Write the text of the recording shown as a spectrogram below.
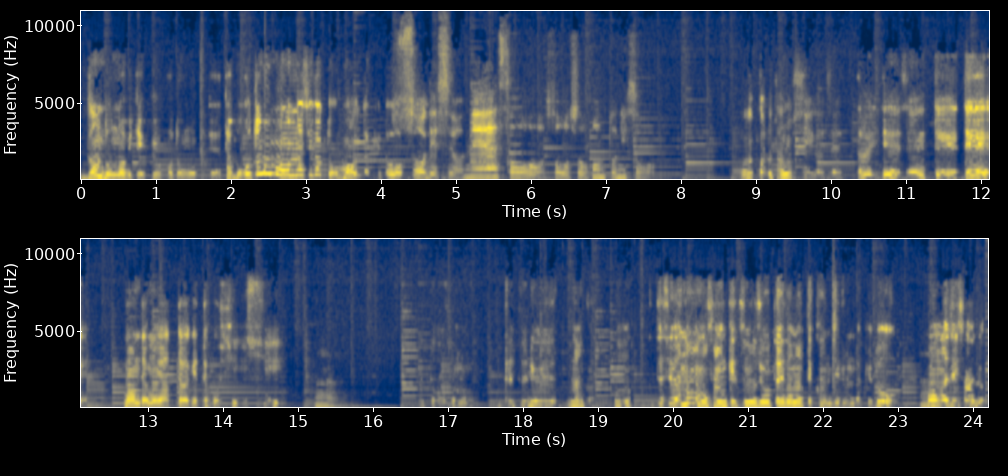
どんどん伸びていくよ、子供って。多分大人も同じだと思うんだけど、そうですよね。そうそうそう本当にそう。だから楽しいが絶対で、前提で、何でもやってあげてほしいし、うんあとはその血流なんかこの私は脳の酸欠の状態だなって感じるんだけど、うん。同じ作業と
